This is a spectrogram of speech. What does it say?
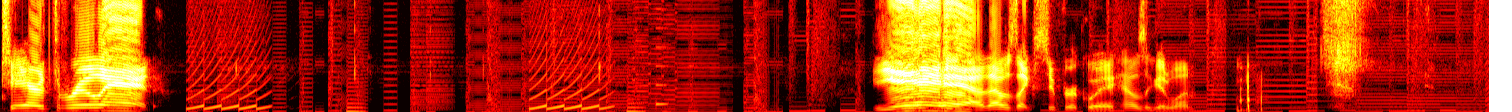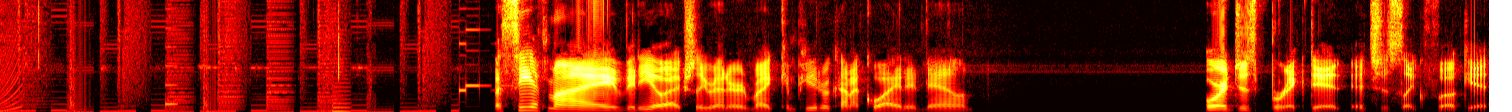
Tear through it! Yeah, that was like super quick. That was a good one. Let's see if my video actually rendered. My computer kind of quieted down. Or it just bricked it. It's just like, fuck it.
